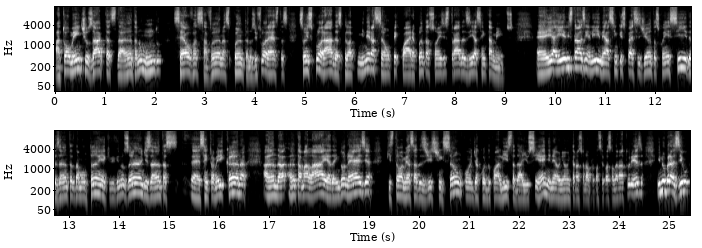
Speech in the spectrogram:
Atualmente, os hábitats da anta no mundo, selvas, savanas, pântanos e florestas, são exploradas pela mineração, pecuária, plantações, estradas e assentamentos. É, e aí eles trazem ali né, as cinco espécies de antas conhecidas: a anta da montanha, que vive nos Andes, a anta é, centro-americana, a anta, malaia da Indonésia, que estão ameaçadas de extinção, com, de acordo com a lista da IUCN, né, União Internacional para a Conservação da Natureza, e no Brasil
